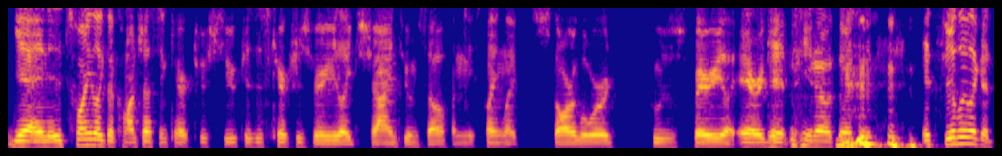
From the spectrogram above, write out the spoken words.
Yeah, and it's funny like the contrast in characters too, because this character is very like shy into himself, and he's playing like Star Lord, who's very like, arrogant, you know. So it's, it's really like a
